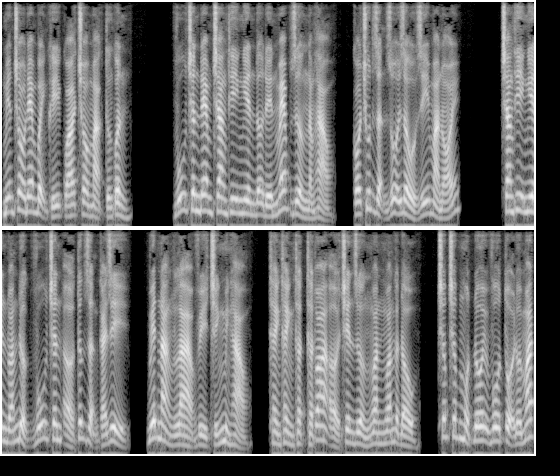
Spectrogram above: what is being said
miễn cho đem bệnh khí quá cho mạc tướng quân. Vũ chân đem trang thi nghiên đỡ đến mép giường nằm hảo, có chút giận dỗi dầu dĩ mà nói. Trang thi nghiên đoán được Vũ chân ở tức giận cái gì, biết nàng là vì chính mình hảo, thành thành thật thật toa ở trên giường ngoan ngoan gật đầu, chớp chớp một đôi vô tội đôi mắt,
